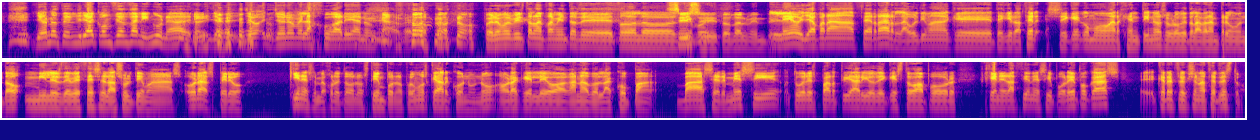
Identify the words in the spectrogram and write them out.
yo no tendría confianza ninguna, Adri. yo, no me la jugaría nunca, pero, pero hemos visto lanzamientos de todos los sí, tipos. Sí, totalmente. Leo, ya para cerrar, la última que te quiero hacer. Sé que como argentino seguro que te la habrán preguntado miles de veces en las últimas horas, pero ¿quién es el mejor de todos los tiempos? Nos podemos quedar con uno. Ahora que Leo ha ganado la Copa, va a ser Messi. Tú eres partidario de que esto va por generaciones y por épocas. Eh, ¿Qué reflexión haces de esto?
